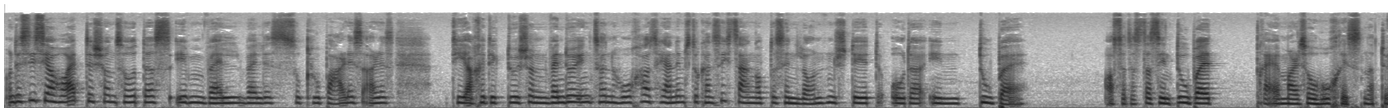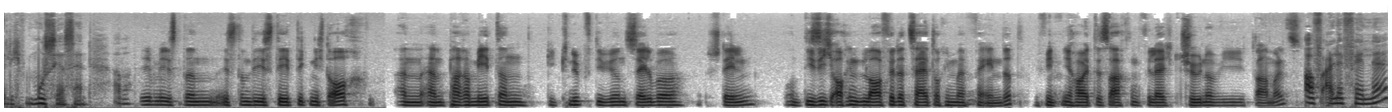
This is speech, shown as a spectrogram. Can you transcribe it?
Und es ist ja heute schon so, dass eben, weil, weil es so global ist alles, die Architektur schon, wenn du irgendein Hochhaus hernimmst, du kannst nicht sagen, ob das in London steht oder in Dubai. Außer dass das in Dubai dreimal so hoch ist, natürlich, muss ja sein. Aber Eben ist dann, ist dann die Ästhetik nicht auch an, an Parametern geknüpft, die wir uns selber stellen und die sich auch im Laufe der Zeit auch immer verändert. Wir finden ja heute Sachen vielleicht schöner wie damals. Auf alle Fälle.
